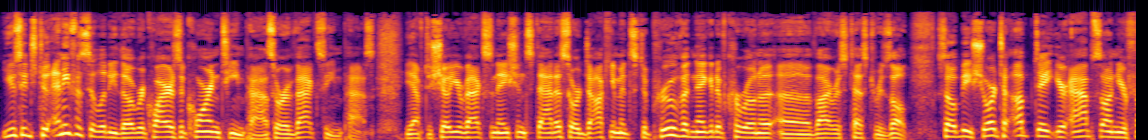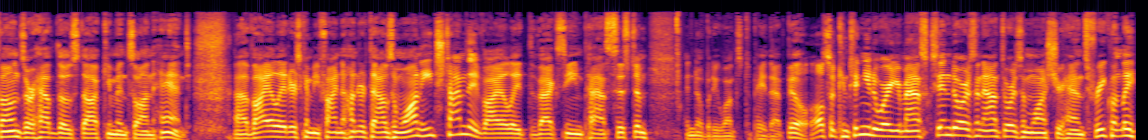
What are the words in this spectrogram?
Usage to any facility, though, requires a quarantine pass or a vaccine pass. You have to show your vaccination status or documents to prove a negative coronavirus test result. So be sure to update your apps on your phones or have those documents on hand. Uh, violators can be fined 100,000 won each time they violate the vaccine pass system, and nobody wants to pay that bill. Also, continue to wear your masks indoors and outdoors and wash your hands frequently.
